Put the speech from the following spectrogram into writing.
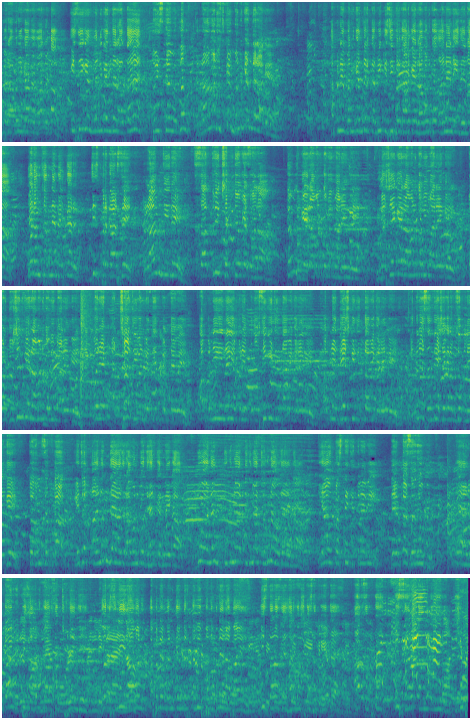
बराबरी का व्यवहार रखा। किसी के मन के अंदर आता है तो इसका मतलब रावण उसके मन के अंदर आ गया। अपने मन के अंदर कभी किसी प्रकार के रावण को आने नहीं देना। और हम सबने मिलकर जिस प्रकार से राम जी ने सात्विक शक्तियों के द्वारा कम के रावण को भी मारेंगे, नशे के रावण को भी मारेंगे, प्रदूषण के रावण को भी मारेंगे, और एक अच्छा जीवन व्यतीत करते हुए अपनी ही नहीं, अपने पड़ोसी की चिंता भी करेंगे, अपने देश की चिंता भी करेंगे। इतना संदेश अगर हम सब लेंगे तो हम सबका ये जो आनंद है आज रावण को ध्यान करने का, वो आनंद दुगना तिगना चुगना हो जाएगा। यहाँ उपस्थित जितने भी देवता स्वरूप अहंकार सब छोड़ेंगे। और असली रावण अपने मन के अंदर कभी पनपने ना पाए। इस तरह से हर वर्ष का संकेत है। आप सबको इस तरह काम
